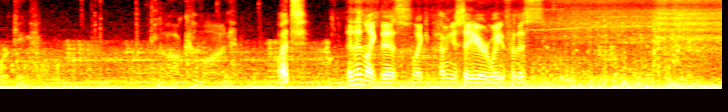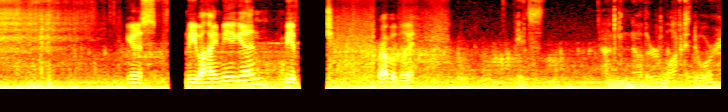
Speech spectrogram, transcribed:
working. Oh, come on. What? And then like this, like having to sit here and wait for this. You gonna s- be behind me again? Be a bitch? Probably. It's another locked door.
